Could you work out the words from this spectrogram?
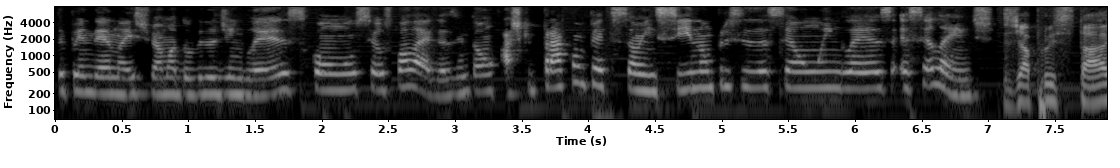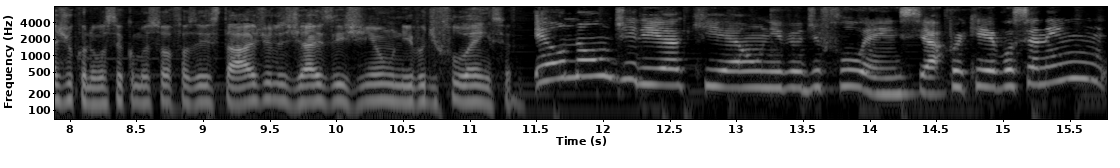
dependendo aí se tiver uma dúvida de inglês, com os seus colegas. Então, acho que para competição em si não precisa ser um inglês excelente. Já para o estágio, quando você começou a fazer estágio, eles já exigiam um nível de fluência? Eu não diria que é um nível de fluência, porque você nem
